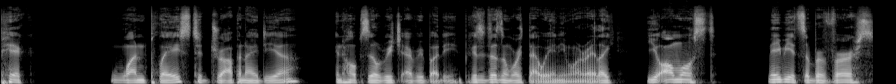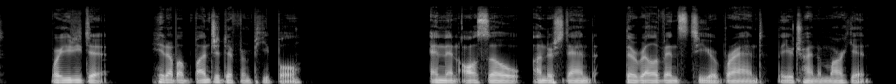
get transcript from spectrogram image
pick one place to drop an idea in hopes it'll reach everybody because it doesn't work that way anymore, right? Like you almost, maybe it's a reverse where you need to hit up a bunch of different people and then also understand their relevance to your brand that you're trying to market.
